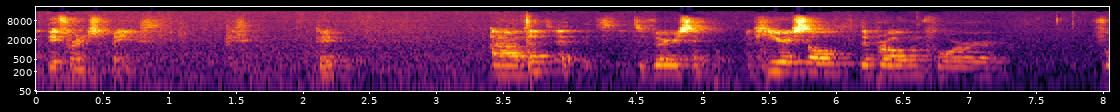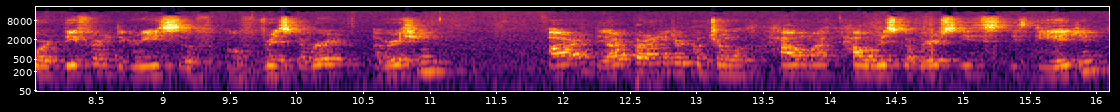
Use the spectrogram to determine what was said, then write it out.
a different space. Okay. Uh, that's it. It's, it's very simple. And here I solved the problem for for different degrees of, of risk aver aversion. R, the R parameter controls how much how risk averse is, is the agent.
